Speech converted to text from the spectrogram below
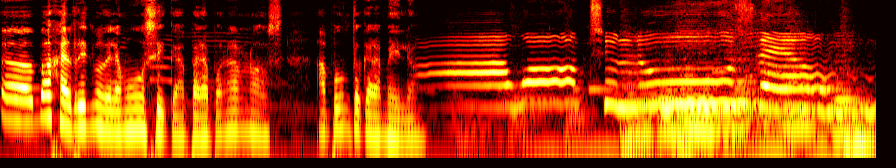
ah, baja el ritmo de la música para ponernos a punto caramelo. I want to lose them.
